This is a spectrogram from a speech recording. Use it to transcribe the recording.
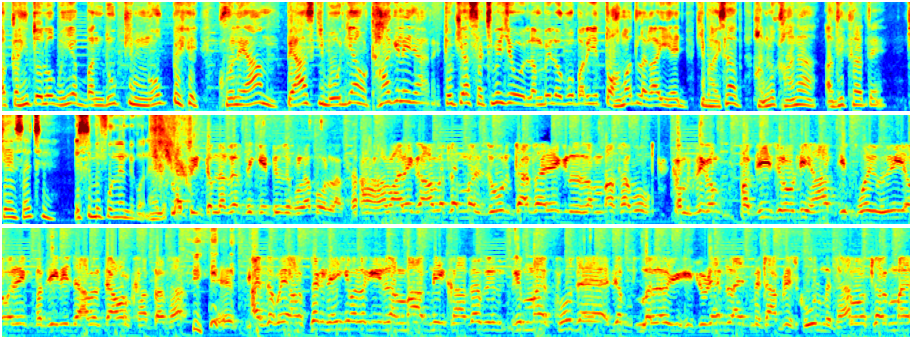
और कहीं तो लोग भैया बंदूक की नोक पे खुलेआम प्याज की बोरियाँ उठा के ले जा रहे हैं। तो क्या सच में जो लंबे लोगों पर ये तोहमत लगाई है कि भाई साहब, हम लोग खाना अधिक खाते हैं? क्या सच है? इस समय फ़ोन लेने कौन है। मैं प्रीतम नगर से केपी शुक्ला बोल रहा था। हाँ, हमारे गाँव में सब मजदूर था था एक लंबा सा वो कम से कम पच्चीस रोटी हाथ की पोई हुई और एक पतीली दाल चावल खाता था। ऐसा कोई आवश्यक नहीं कि मतलब कि लंबा आदमी खाता क्योंकि मैं खुद है, जब मतलब स्टूडेंट लाइफ में था अपने स्कूल में था तो सर मैं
